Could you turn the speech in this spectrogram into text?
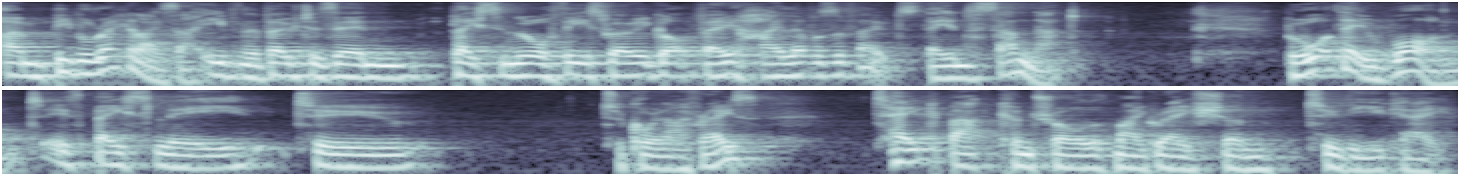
Um, people recognise that, even the voters in places in the northeast where we got very high levels of votes, they understand that. But what they want is basically to, to coin our phrase, take back control of migration to the UK.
